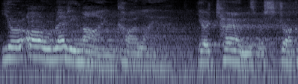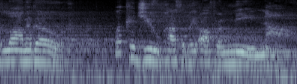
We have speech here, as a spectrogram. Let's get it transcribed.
You're already mine, Karliah. Your terms were struck long ago. What could you possibly offer me now?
